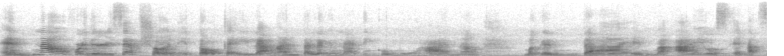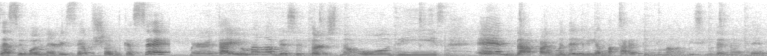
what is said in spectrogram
And now, for the reception, ito, kailangan talaga natin kumuha ng maganda and maayos and accessible na reception kasi meron tayo mga visitors na oldies and dapat madali lang makarating yung mga bisita natin.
